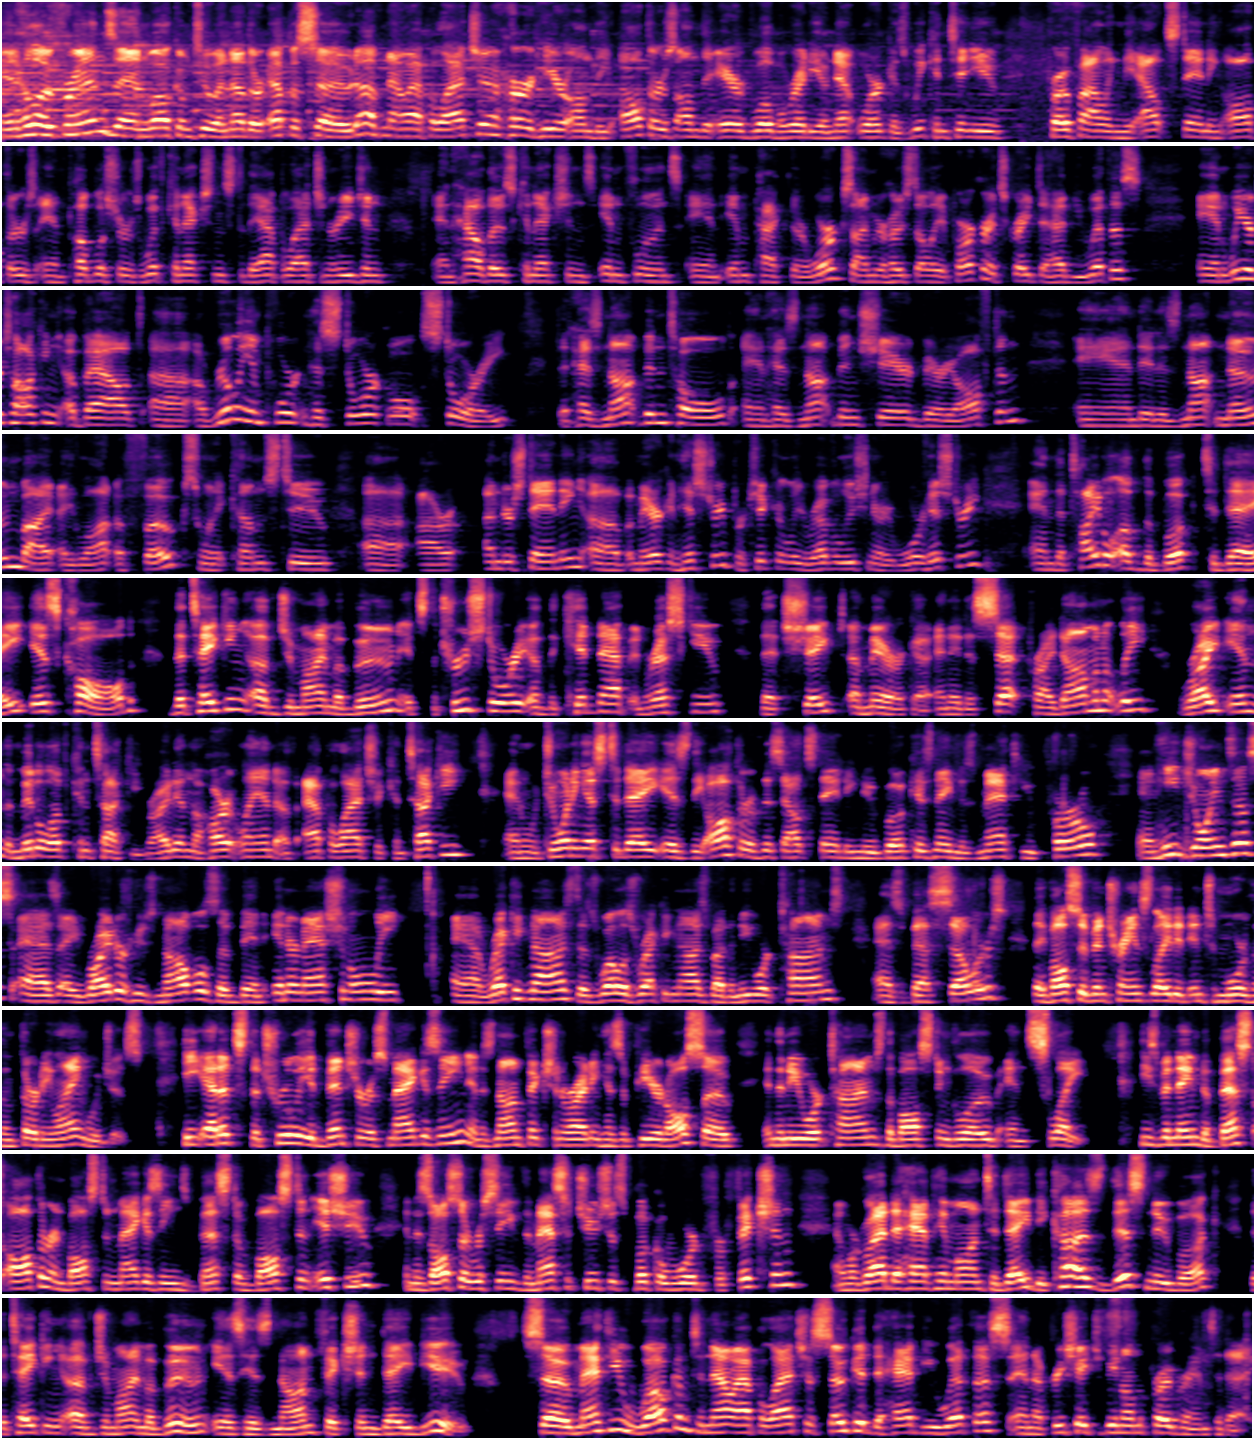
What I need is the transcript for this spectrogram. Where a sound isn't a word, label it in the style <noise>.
And hello, friends, and welcome to another episode of Now Appalachia, heard here on the Authors on the Air Global Radio Network as we continue profiling the outstanding authors and publishers with connections to the Appalachian region and how those connections influence and impact their works. I'm your host, Eliot Parker. It's great to have you with us. And we are talking about uh, a really important historical story that has not been told and has not been shared very often and it is not known by a lot of folks when it comes to uh, our understanding of American history, particularly Revolutionary War history. And the title of the book today is called The Taking of Jemima Boone. It's the true story of the kidnap and rescue that shaped America. And it is set predominantly right in the middle of Kentucky, right in the heartland of Appalachia, Kentucky. And joining us today is the author of this outstanding new book. His name is Matthew Pearl, and he joins us as a writer whose novels have been internationally uh, recognized as well as recognized by the New York Times as bestsellers. They've also been translated into more than 30 languages. He edits the Truly Adventurous magazine, and his nonfiction writing has appeared also in the New York Times, the Boston Globe, and Slate. He's been named a best author in Boston Magazine's Best of Boston issue and has also received the Massachusetts Book Award for Fiction. And we're glad to have him on today because this new book, The Taking of Jemima Boone, is his nonfiction debut. So, Matthew, welcome to Now Appalachia. So good to have you with us and I appreciate you being on the program today.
